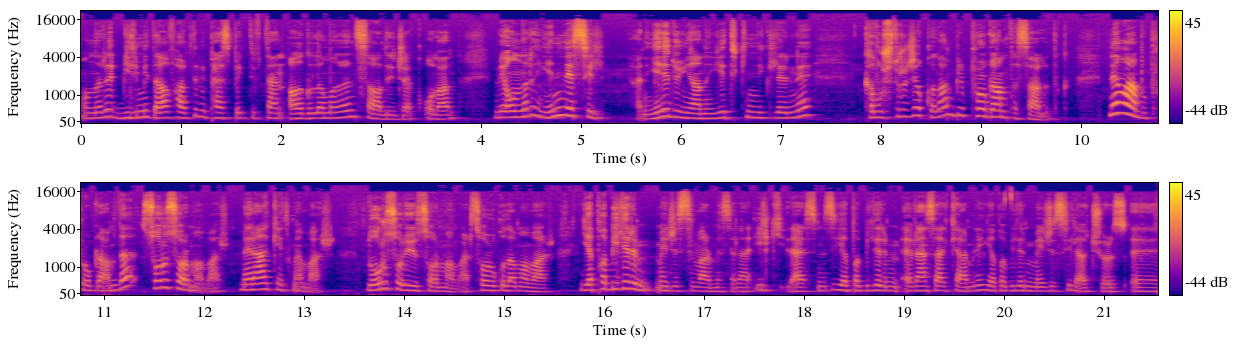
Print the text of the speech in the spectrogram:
onları bilimi daha farklı bir perspektiften algılamalarını sağlayacak olan ve onların yeni nesil yani yeni dünyanın yetkinliklerini kavuşturacak olan bir program tasarladık. Ne var bu programda? Soru sorma var, merak etme var. doğru soruyu sorma var, sorgulama var. Yapabilirim meclisi var mesela. İlk dersimizi yapabilirim, evrensel kamilin yapabilirim meclisiyle açıyoruz. E,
